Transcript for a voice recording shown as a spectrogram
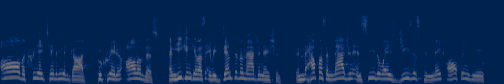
all the creativity of God who created all of this. And He can give us a redemptive imagination and help us imagine and see the ways Jesus can make all things new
